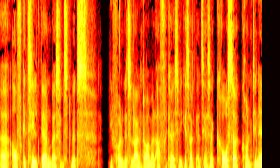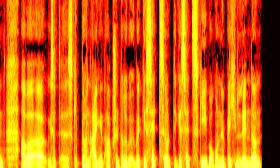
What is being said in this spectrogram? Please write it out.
äh, aufgezählt werden, weil sonst wird's die Folge zu lang dauern, weil Afrika ist, wie gesagt, ein sehr, sehr großer Kontinent. Aber äh, wie gesagt, es gibt noch einen eigenen Abschnitt darüber, über Gesetze und die Gesetzgebung und in welchen Ländern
